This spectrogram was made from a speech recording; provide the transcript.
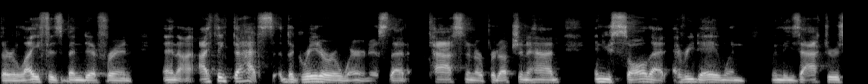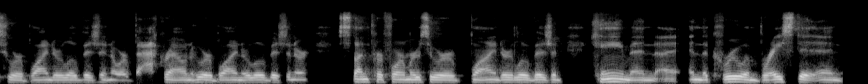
their life has been different and I, I, think that's the greater awareness that cast and our production had. And you saw that every day when when these actors who are blind or low vision or background who are blind or low vision or stunt performers who are blind or low vision came and uh, and the crew embraced it and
